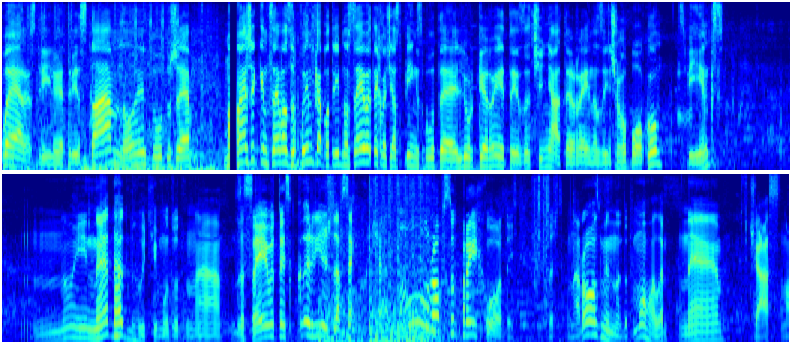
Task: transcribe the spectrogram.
перестрілює твіста. Ну і тут вже майже кінцева зупинка. Потрібно сейвити, хоча Спінкс буде люркерити, зачиняти Рейна з іншого боку. Спінкс. Ну і не дадуть йому тут на засейвити, скоріш за все. Хоча, ну, Робс тут приходить. Все ж таки на розмін, на допомогу, але не вчасно.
